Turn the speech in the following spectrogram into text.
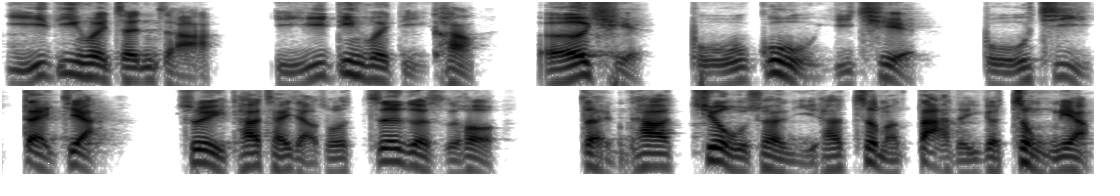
一定会挣扎，一定会抵抗，而且不顾一切，不计代价，所以他才讲说，这个时候等他就算以他这么大的一个重量，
